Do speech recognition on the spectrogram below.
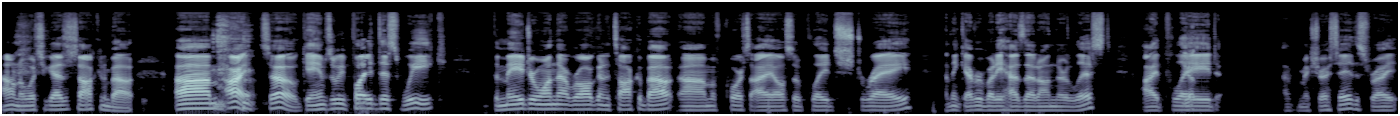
I don't know what you guys are talking about. Um, all right, so games we played this week. The major one that we're all going to talk about. Um, of course, I also played Stray. I think everybody has that on their list. I played. I have to make sure I say this right.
